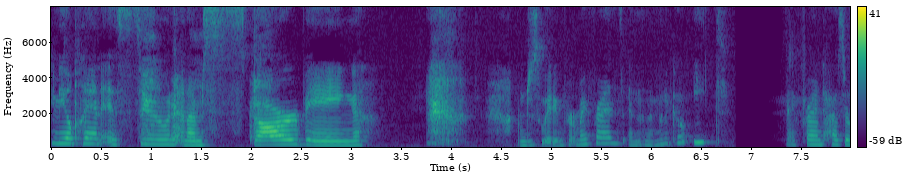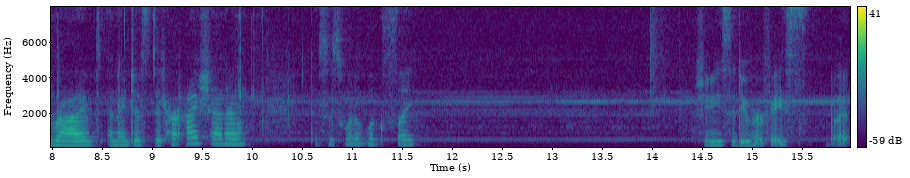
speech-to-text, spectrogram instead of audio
Meal plan is soon and I'm starving. I'm just waiting for my friends and then I'm gonna go eat. My friend has arrived and I just did her eyeshadow. This is what it looks like. She needs to do her face, but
